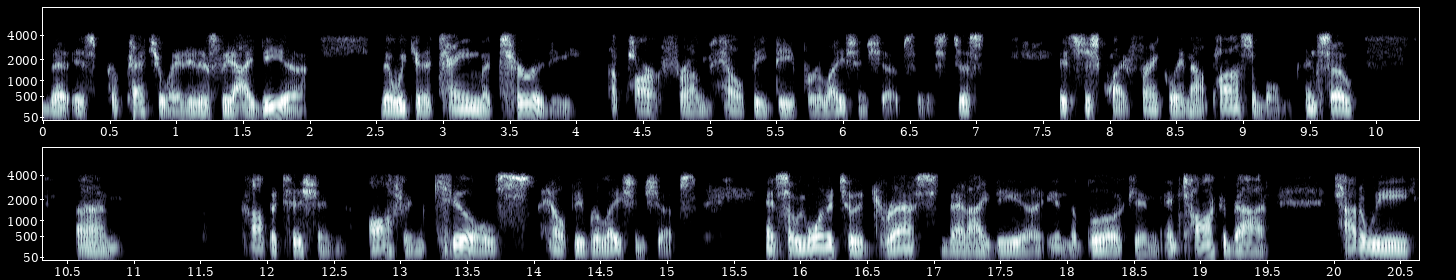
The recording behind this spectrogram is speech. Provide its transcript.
that is perpetuated is the idea that we can attain maturity apart from healthy, deep relationships. It's just, it's just quite frankly not possible. And so, um, competition often kills healthy relationships. And so we wanted to address that idea in the book and, and talk about how do we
